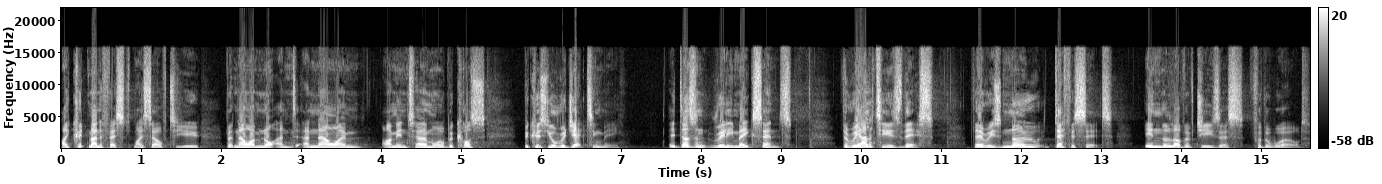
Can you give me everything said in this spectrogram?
I could manifest myself to you, but now I'm not and, and now I'm I'm in turmoil because because you're rejecting me. It doesn't really make sense. The reality is this there is no deficit in the love of Jesus for the world.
